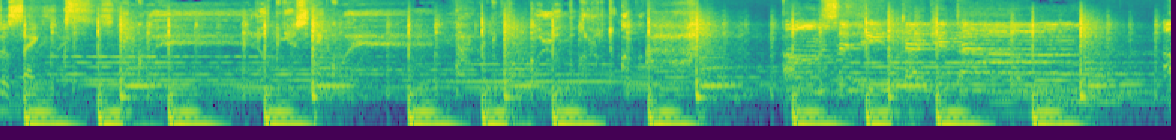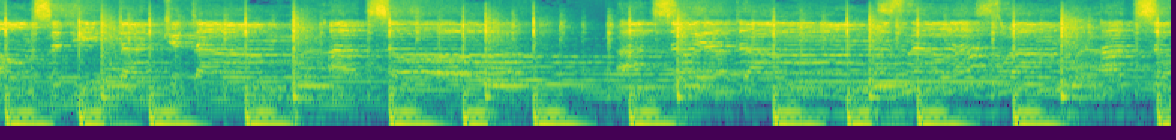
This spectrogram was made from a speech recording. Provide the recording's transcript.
bardzo seks Zwykły A On i takie tam On tam A co? A co ja tam? A co?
